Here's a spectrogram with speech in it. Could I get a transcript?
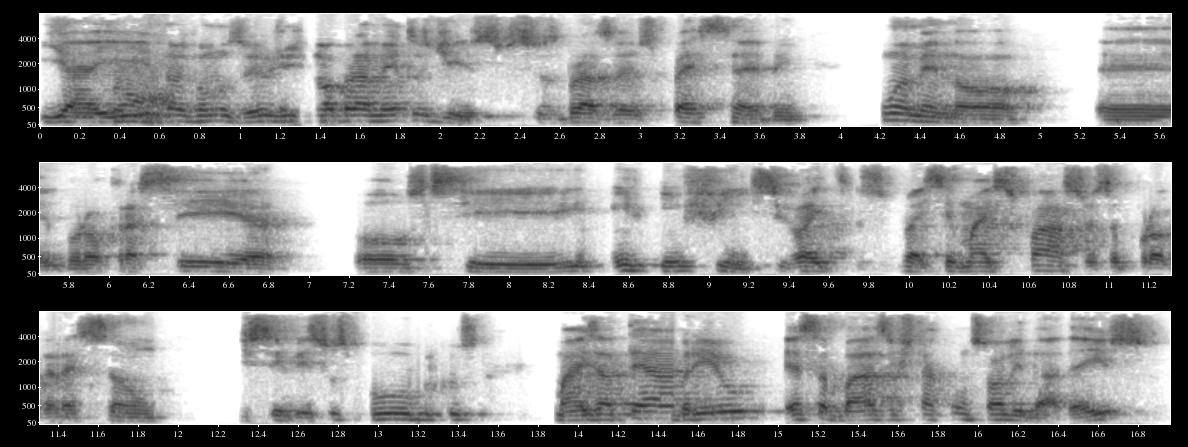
e aí nós vamos ver os desdobramentos disso. Se os brasileiros percebem uma menor é, burocracia, ou se, enfim, se vai, vai ser mais fácil essa progressão de serviços públicos, mas até abril essa base está consolidada, é isso?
